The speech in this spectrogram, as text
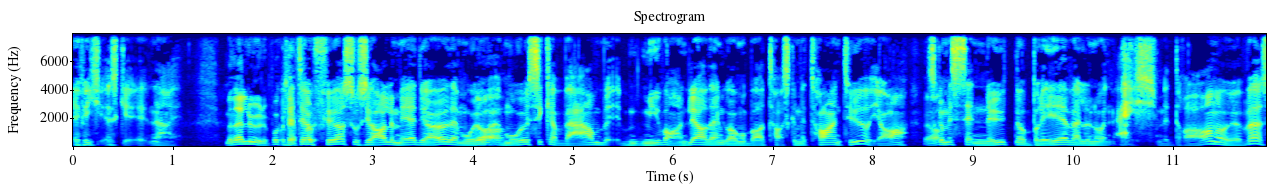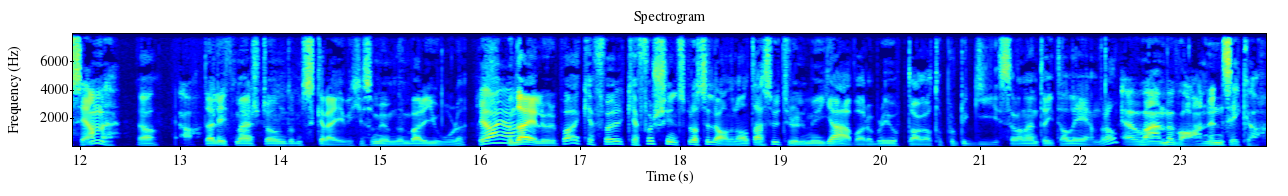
Jeg fikk, jeg skal, nei. Men jeg lurer på Og dette er jo før sosiale medier òg. Det må jo, Ja. må jo sikkert være mye vanligere den gangen bare ta Skal vi ta en tur? Ja. Ja. Skal vi sende ut noe brev eller noe? Nei, vi drar nå over, ser vi. ja. Ja. Det er litt mer som de skrev ikke så mye om det, de bare gjorde det. Ja, ja. Men det jeg lurer på er hvorfor, hvorfor syns brasilianerne at det er så utrolig mye jævere å bli oppdaga av portugiserne enn av italienerne? Hva er med vanen, sikkert?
